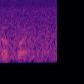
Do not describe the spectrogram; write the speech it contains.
Go for it.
